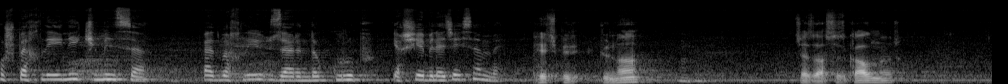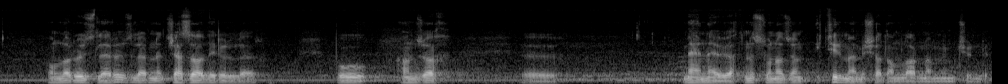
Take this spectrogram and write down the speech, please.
xoşbəxtliyini kiminsə bədbəxtliyi üzərində qurub yaşaya biləcəksənmi? Heç bir günah cəzasız qalmır. Onlar özləri özlərinə cəza verirlər. Bu ancaq e, mənəviyyatını sonacan itirməmiş adamlarla mümkündür.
